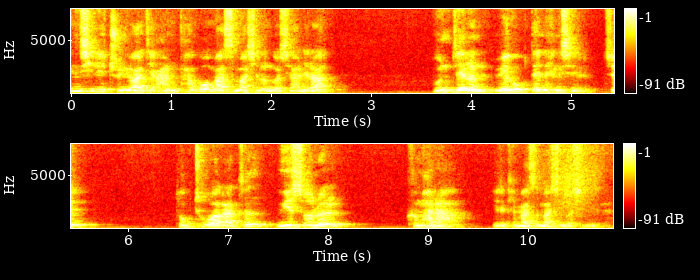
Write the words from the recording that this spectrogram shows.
행실이 중요하지 않다고 말씀하시는 것이 아니라 문제는 왜곡된 행실 즉 독초와 같은 위선을 금하라 이렇게 말씀하신 것입니다.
